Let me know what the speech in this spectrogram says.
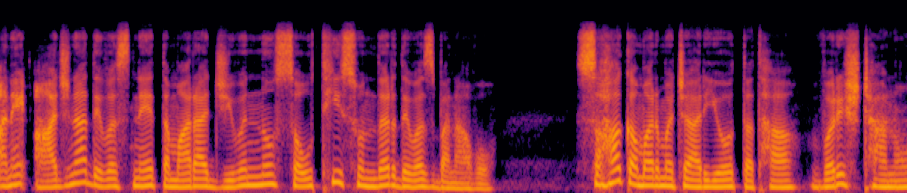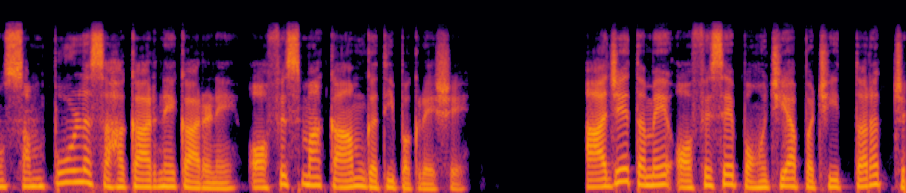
અને આજના દિવસને તમારા જીવનનો સૌથી સુંદર દિવસ બનાવો. સહકર્મચારીઓ તથા વરિષ્ઠાનો સંપૂર્ણ સહકારને કારણે ઓફિસમાં કામ ગતિ પકડેશે. આજે તમે ઓફિસે પહોંચ્યા પછી તરત જ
